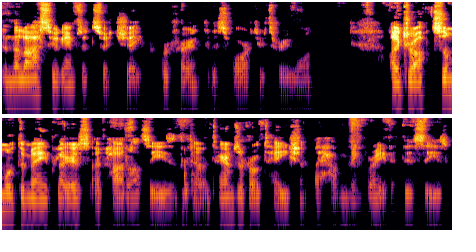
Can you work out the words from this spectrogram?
in the last two games it switched shape, referring to this 4 2 3 1. I dropped some of the main players I've had all season. Now, in terms of rotation, I haven't been great at this season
